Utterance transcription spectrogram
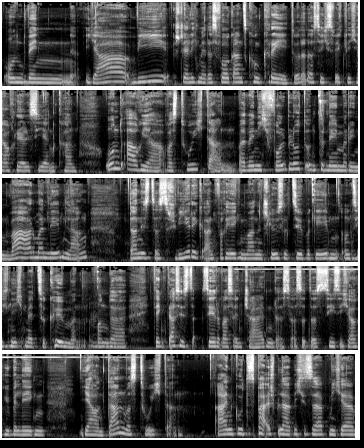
Und wenn ja, wie stelle ich mir das vor ganz konkret, oder, dass ich es wirklich auch realisieren kann? Und auch ja, was tue ich dann? Weil wenn ich Vollblutunternehmerin war, mein Leben lang, dann ist das schwierig, einfach irgendwann den Schlüssel zu übergeben und sich nicht mehr zu kümmern. Mhm. Und äh, ich denke, das ist sehr was Entscheidendes. Also, dass sie sich auch überlegen, ja, und dann, was tue ich dann? Ein gutes Beispiel habe ich, es hat mich äh,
